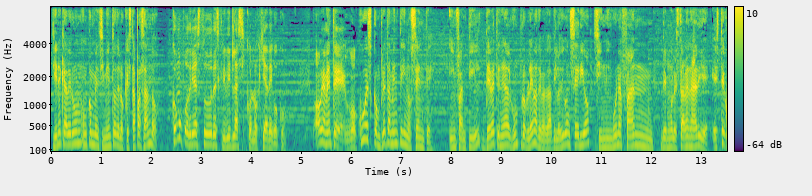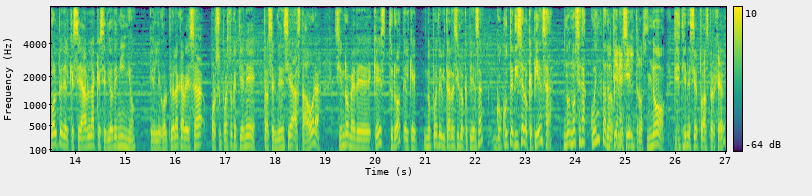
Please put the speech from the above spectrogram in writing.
tiene que haber un, un convencimiento de lo que está pasando. ¿Cómo podrías tú describir la psicología de Goku? Obviamente, Goku es completamente inocente, infantil, debe tener algún problema de verdad, y lo digo en serio, sin ningún afán de molestar a nadie. Este golpe del que se habla, que se dio de niño, que le golpeó la cabeza, por supuesto que tiene trascendencia hasta ahora. Síndrome de, ¿qué es? Turot, el que no puede evitar decir lo que piensa. Goku te dice lo que piensa. No, no se da cuenta de No lo tiene que dice. filtros. No, tiene cierto Asperger,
